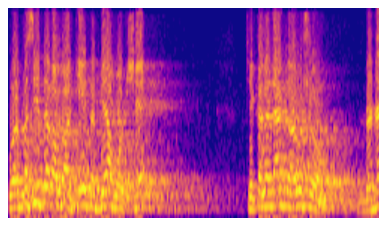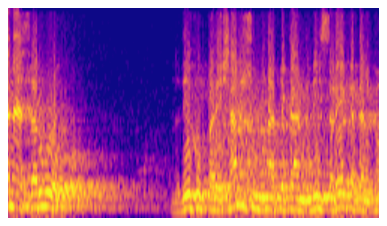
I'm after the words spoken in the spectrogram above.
ورپسې دغه واقعې ته بیا غوږ شئ چې کله دا کار وشو د دنه سر وو نو دی خو پریشان شو منافقان د دې سړی قتل کو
